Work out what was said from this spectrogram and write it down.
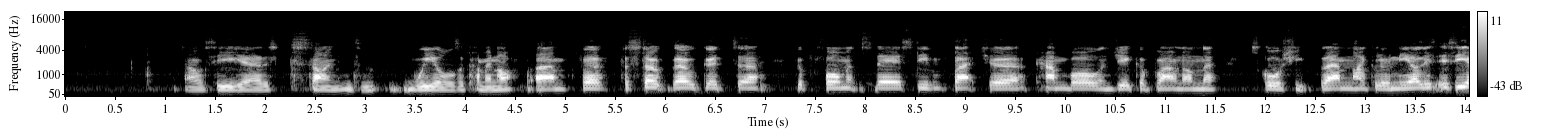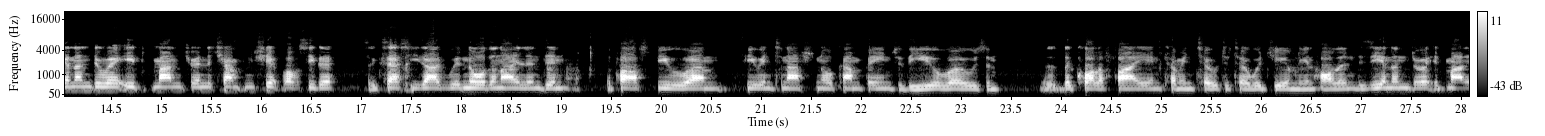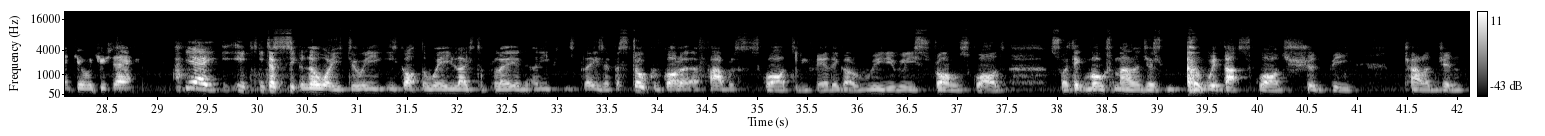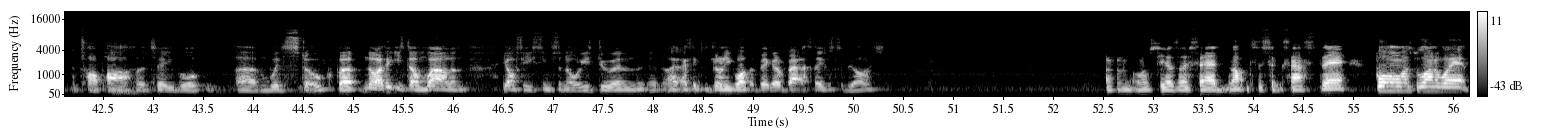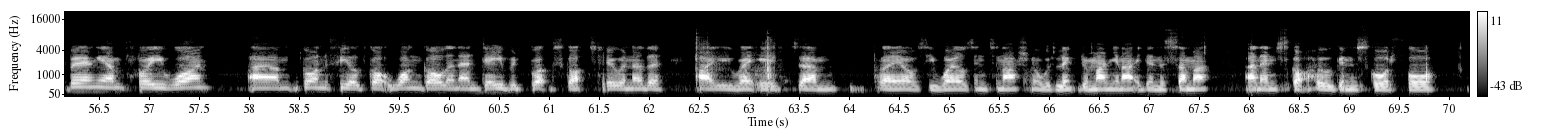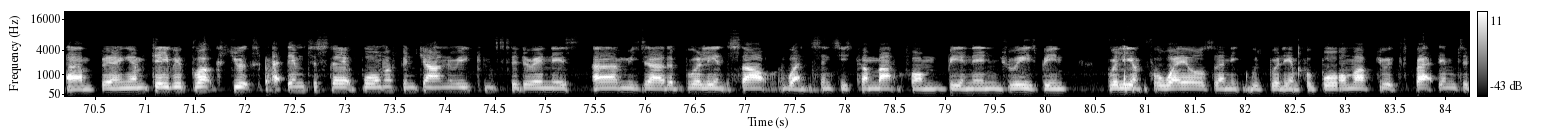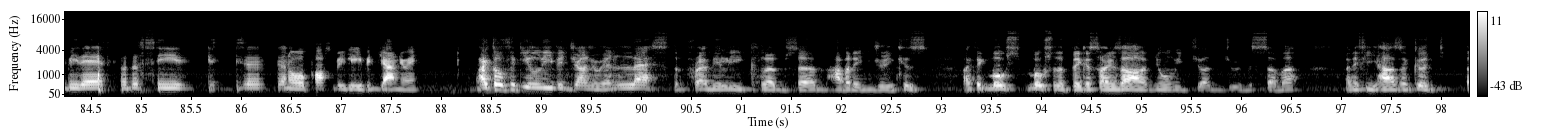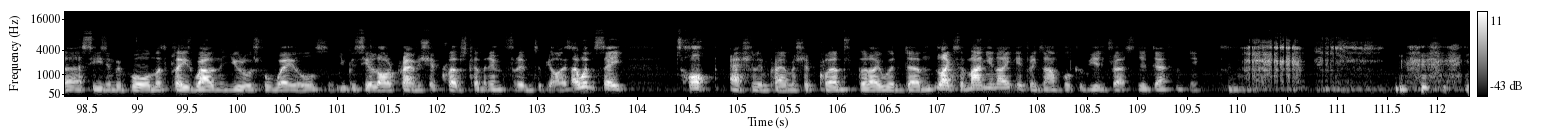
Obviously, yeah, the signs and wheels are coming off. Um, for for Stoke though, good uh, good performance there. Steven Fletcher, Campbell, and Jacob Brown on the score sheet for them. Michael O'Neill is, is he an underrated manager in the Championship? Obviously, the success he's had with Northern Ireland in the past few um, few international campaigns with the Euros and the, qualifying, coming toe to toe with Germany and Holland. Is he an underrated manager? Would you say? Yeah, he, he doesn't seem to know what he's doing. He, has got the way he likes to play, and, and he, he, plays it. But Stoke have got a, a, fabulous squad. To be fair, they've got a really, really strong squad. So I think most managers with that squad should be challenging the top half of the table um, with Stoke. But no, I think he's done well, and he obviously seems to know what he's doing. And I, I think he can only go on the bigger and better things, to be honest. Um, obviously, as I said, lots of success there. Bournemouth won away at Birmingham 3 1. Um, go on the field, got one goal, and then David Brooks got two. Another highly rated um, player, obviously Wales international, was linked to Man United in the summer, and then Scott Hogan scored for um, Birmingham. David Brooks, do you expect him to stay at Bournemouth in January, considering his um, he's had a brilliant start when, since he's come back from being injured. He's been brilliant for Wales and he was brilliant for Bournemouth. Do you expect him to be there for the season or possibly leave in January? I don't think he'll leave in January unless the Premier League clubs um, have an injury because I think most most of the bigger signings are normally done during the summer. And if he has a good uh, season with Bournemouth, plays well in the Euros for Wales, you can see a lot of Premiership clubs coming in for him. To be honest, I wouldn't say top echelon Premiership clubs, but I would um, like some Man United, for example, could be interested definitely.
